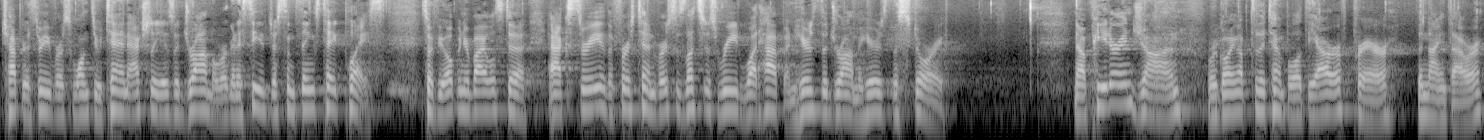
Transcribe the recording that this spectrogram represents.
chapter 3, verse 1 through 10, actually is a drama. We're going to see just some things take place. So if you open your Bibles to Acts 3, the first 10 verses, let's just read what happened. Here's the drama, here's the story. Now, Peter and John were going up to the temple at the hour of prayer, the ninth hour,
